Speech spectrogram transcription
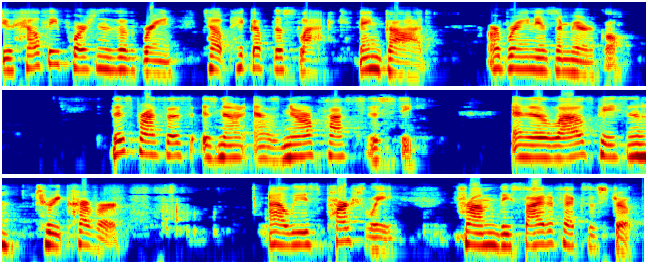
to healthy portions of the brain to help pick up the slack. Thank God. Our brain is a miracle. This process is known as neuroplasticity, and it allows patients to recover, at least partially, from the side effects of stroke.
